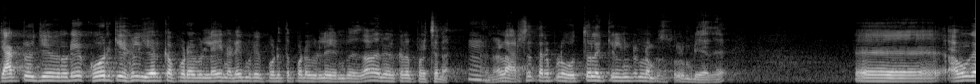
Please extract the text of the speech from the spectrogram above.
ஜாக்டோஜியவனுடைய கோரிக்கைகள் ஏற்கப்படவில்லை நடைமுறைப்படுத்தப்படவில்லை என்பது தான் அதில் இருக்கிற பிரச்சனை. அதனால் அரசு தரப்பில் ஒத்துழைக்கலன்னு நம்ம சொல்ல முடியாது. அவங்க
